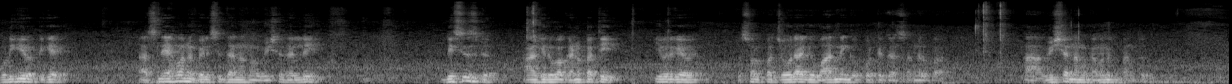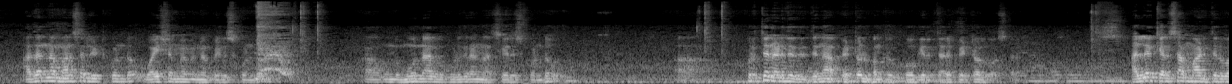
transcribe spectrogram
ಹುಡುಗಿಯೊಟ್ಟಿಗೆ ಸ್ನೇಹವನ್ನು ಬೆಳೆಸಿದ್ದಾನೆ ಅನ್ನೋ ವಿಷಯದಲ್ಲಿ ಡಿಸೀಸ್ಡ್ ಆಗಿರುವ ಗಣಪತಿ ಇವರಿಗೆ ಸ್ವಲ್ಪ ಜೋರಾಗಿ ವಾರ್ನಿಂಗ್ ಕೊಟ್ಟಿದ್ದ ಸಂದರ್ಭ. ಆ ವಿಷಯ ನಮ್ಮ ಗಮನಕ್ಕೆ ಬಂತು. ಅದನ್ನು ಮನಸ್ಸಲ್ಲಿಟ್ಕೊಂಡು, ವೈಷಮ್ಯವನ್ನು ಬೆಳೆಸ್ಕೊಂಡು ಒಂದು ಮೂರ್ನಾಲ್ಕು ಹುಡುಗರನ್ನು ಸೇರಿಸ್ಕೊಂಡು ಕೃತ್ಯ ನಡೆದಿದ್ದ ದಿನ ಪೆಟ್ರೋಲ್ ಬಂಕ್ಗೆ ಹೋಗಿರ್ತಾರೆ ಪೆಟ್ರೋಲ್ಗೋಸ್ಕರ ಅಲ್ಲೇ ಕೆಲಸ ಮಾಡ್ತಿರುವ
